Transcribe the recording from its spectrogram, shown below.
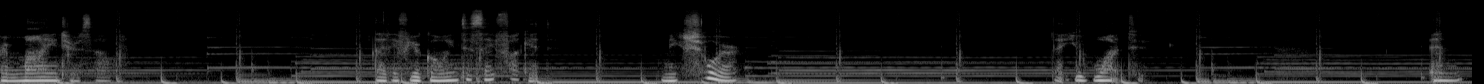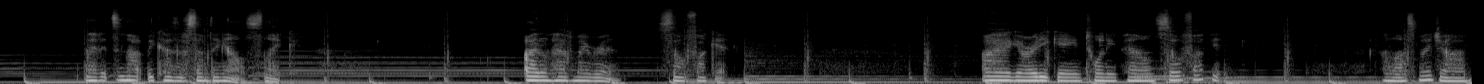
remind yourself that if you're going to say fuck it, make sure that you want to. And that it's not because of something else, like, I don't have my rent, so fuck it. I already gained 20 pounds, so fuck it. I lost my job,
